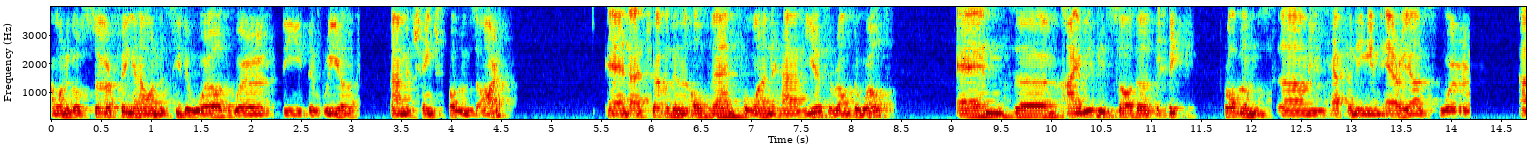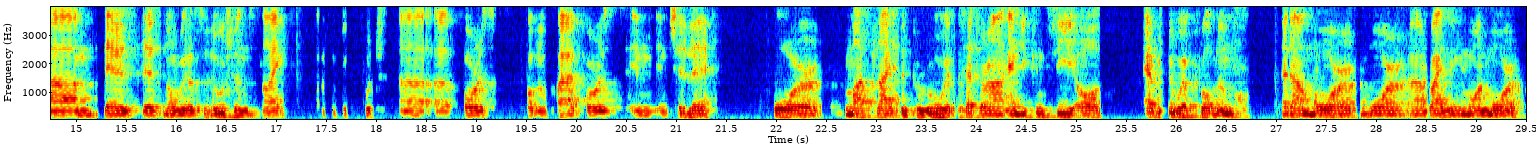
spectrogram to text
I want to go surfing and I want to see the world where the the real climate change problems are. And I traveled in an old van for one and a half years around the world, and um, I really saw the the big problems um, happening in areas where um, there's there's no real solutions like put uh, uh, forest problem fire forests in, in Chile or mudslides in Peru, etc. And you can see all everywhere problems that are more more uh, rising more and more.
